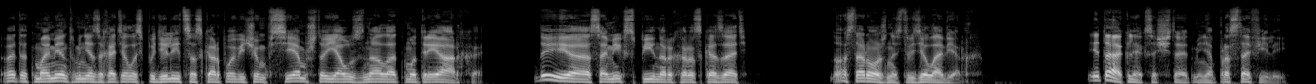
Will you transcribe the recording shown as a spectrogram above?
В этот момент мне захотелось поделиться с Карповичем всем, что я узнал от матриарха, да и о самих спиннерах рассказать. Но осторожность взяла верх. Итак, Лекса считает меня простофилей.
